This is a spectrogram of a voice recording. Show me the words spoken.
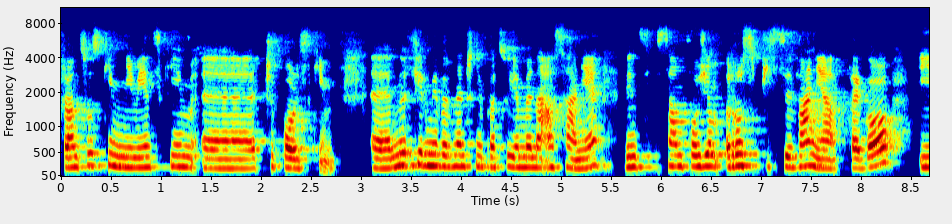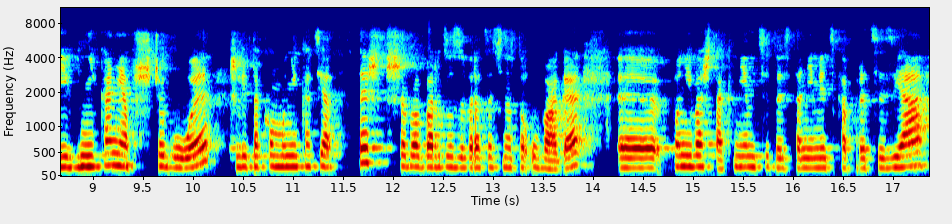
francuskim, niemieckim e, czy polskim. E, my w firmie wewnętrznie pracujemy na Asanie, więc sam poziom rozpisywania tego i wnikania w szczegóły, czyli ta komunikacja też trzeba bardzo zwracać na to uwagę, ponieważ tak, Niemcy to jest ta niemiecka precyzja,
